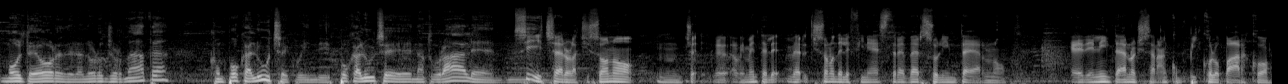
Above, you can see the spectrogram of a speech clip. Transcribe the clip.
molte ore della loro giornata con poca luce, quindi poca luce naturale. Sì, c'era, ci sono, mm, cioè, eh, ovviamente le, ci sono delle finestre verso l'interno e nell'interno ci sarà anche un piccolo parco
